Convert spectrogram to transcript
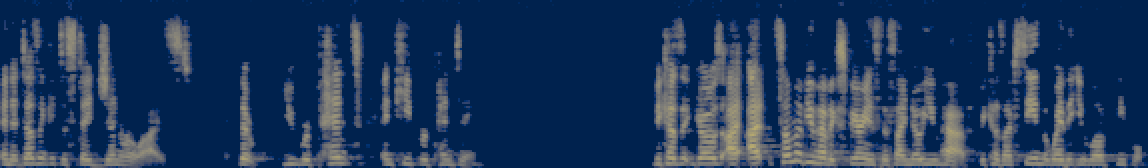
and it doesn't get to stay generalized. That you repent and keep repenting. Because it goes, I, I, some of you have experienced this, I know you have, because I've seen the way that you love people.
